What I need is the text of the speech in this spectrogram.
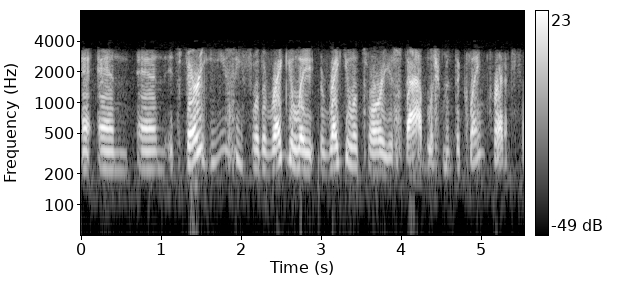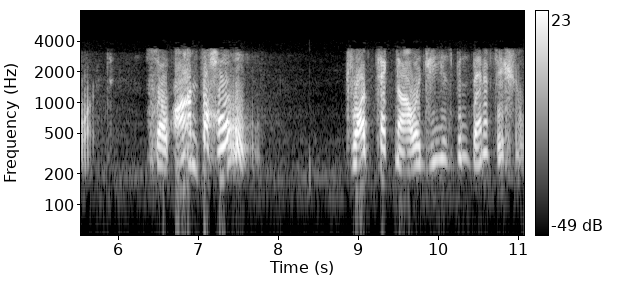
And, and and it's very easy for the regulate the regulatory establishment to claim credit for it. So on the whole, drug technology has been beneficial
